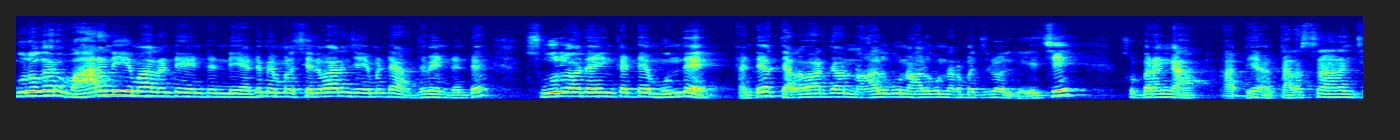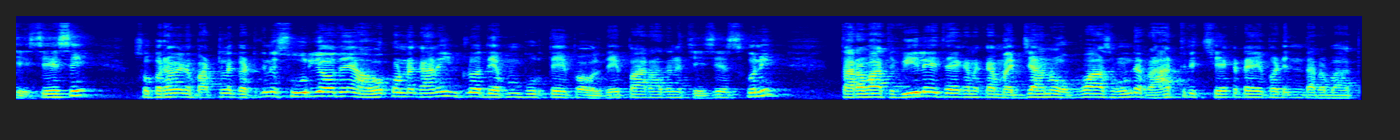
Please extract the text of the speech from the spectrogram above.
గురుగారు వార నియమాలు అంటే ఏంటండి? అంటే మిమ్మల్ని శనివారం చేయమంటే అర్థం ఏంటంటే సూర్యోదయం కంటే ముందే అంటే తెల్లవారుజాము నాలుగు నాలుగున్నర మధ్యలో లేచి శుభ్రంగా అభ్య తలస్నానం చేసేసి శుభ్రమైన బట్టలు కట్టుకుని సూర్యోదయం అవ్వకుండా కానీ ఇంట్లో దీపం పూర్తి అయిపోవాలి దీపారాధన చేసేసుకుని తర్వాత వీలైతే కనుక మధ్యాహ్నం ఉపవాసం ఉండి రాత్రి చీకటి పడిన తర్వాత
